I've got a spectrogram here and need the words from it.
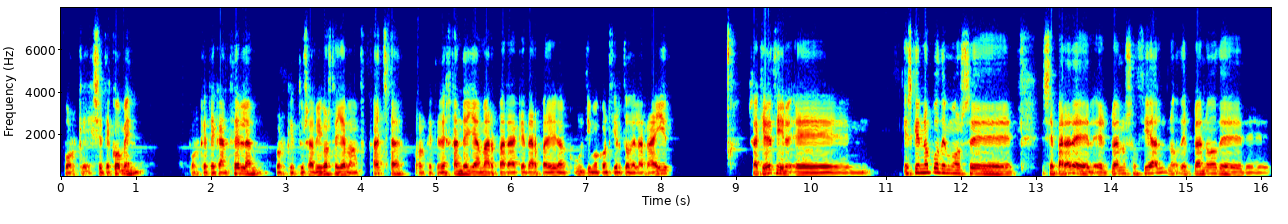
porque se te comen, porque te cancelan, porque tus amigos te llaman facha, porque te dejan de llamar para quedar para ir al último concierto de la raíz. O sea, quiero decir, eh, es que no podemos eh, separar el, plano social ¿no? del plano de,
